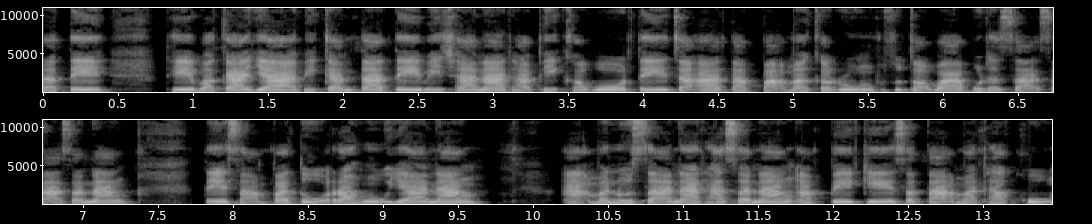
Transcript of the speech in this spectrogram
ระเต เทวกายาอภิกันตาเตวิชานาถาภิขโวเตจะอาตาปะมะกรุงสุตวาพุทธศาสาสนัง เตสามปตุระหูยานังอะมนุสานาทัสนังอเปเกสตะมัทขุง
